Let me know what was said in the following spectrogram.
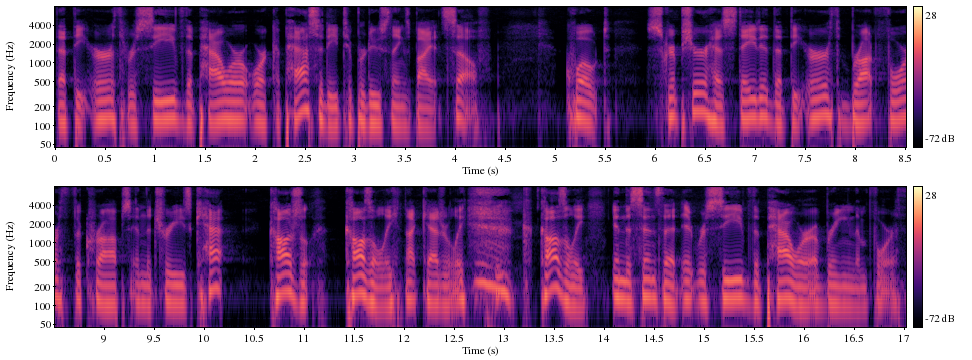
that the earth received the power or capacity to produce things by itself. Quote, Scripture has stated that the earth brought forth the crops and the trees ca- causal, causally, not casually, causally, in the sense that it received the power of bringing them forth.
